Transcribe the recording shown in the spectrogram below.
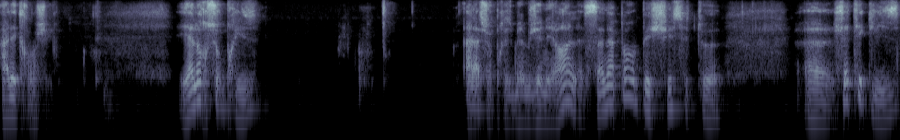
à l'étranger. Et à leur surprise, à la surprise même générale, ça n'a pas empêché cette, euh, cette Église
